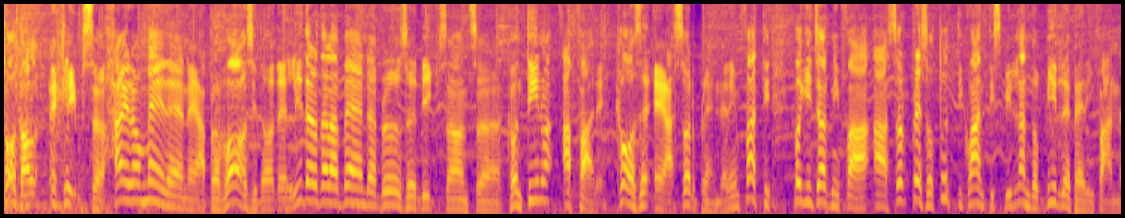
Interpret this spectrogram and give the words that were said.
Total Eclipse, Iron Maiden a proposito del leader della band Bruce Dixon continua a fare cose e a sorprendere. Infatti pochi giorni fa ha sorpreso tutti quanti spillando birre per i fan.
